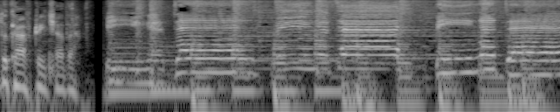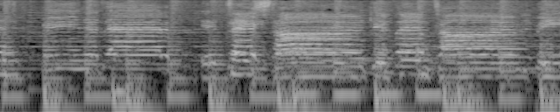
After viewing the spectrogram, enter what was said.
Look after each other. Being a dad, Being a dad, being a dad, being a dad, it takes time. Give them time. Being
